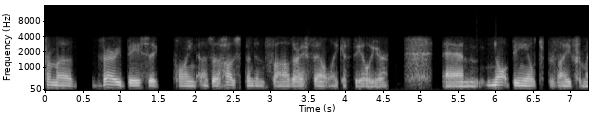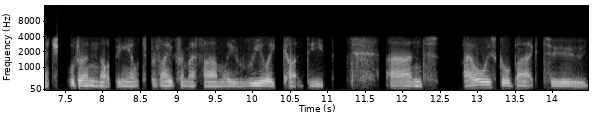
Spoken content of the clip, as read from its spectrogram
from a very basic point, as a husband and father, I felt like a failure. Um, not being able to provide for my children, not being able to provide for my family, really cut deep. And I always go back to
